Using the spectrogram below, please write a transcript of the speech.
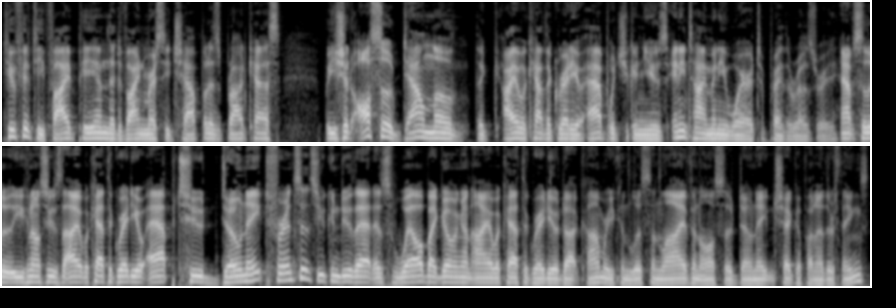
2.55 p.m. The Divine Mercy Chaplet is broadcast. But you should also download the Iowa Catholic Radio app, which you can use anytime, anywhere to pray the rosary. Absolutely. You can also use the Iowa Catholic Radio app to donate, for instance. You can do that as well by going on iowacatholicradio.com where you can listen live and also donate and check up on other things.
